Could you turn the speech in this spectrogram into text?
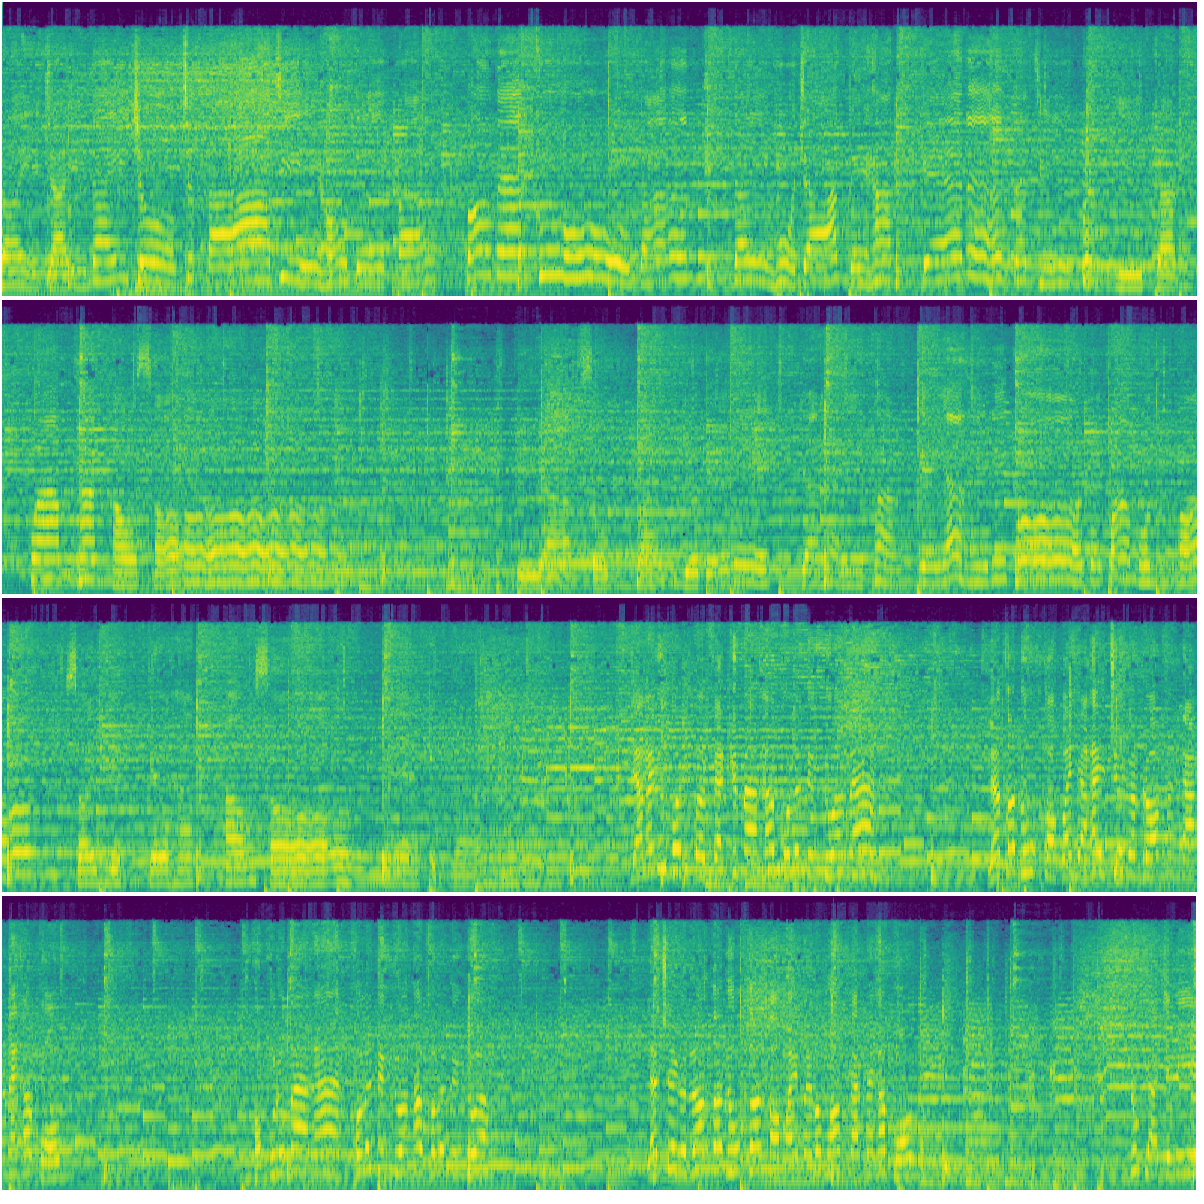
ด้อยใจได้โชคชะตาที่เขาเกิดมาป้อแม่คู่กัน ได้หัวจากได้หักแค่นั้นแต่ถือเพิ่นกีดกัน ความหักเขาสองอยากสมหวังอยู่เด็กอย่าให้พังแค่อย่าให้ได้พอแต่ความมุนมองซอยเห็นแก่หักเขาสอง ทุกคนเปิดแบตขึ้นมาครับ คนละหนึ่งดวงนะ แล้วตอนฮุกต่อไปอยากให้ช่วยกันร้องดังๆนะครับผม ขอบคุณมากฮะคนละหนึ่งดวงครับ คนละหนึ่งดวง แล้วช่วยกันร้องตอนฮุกตอนต่อไปไปพร้อมๆกันนะครับผมนุกอยากจะมี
